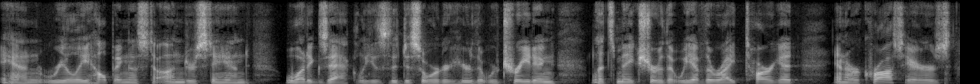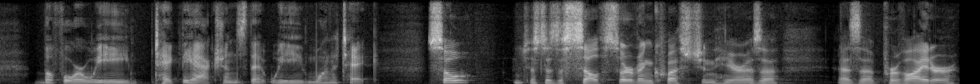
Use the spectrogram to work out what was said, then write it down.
and really helping us to understand what exactly is the disorder here that we're treating. Let's make sure that we have the right target in our crosshairs before we take the actions that we want to take. So, just as a self-serving question here, as a as a provider,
